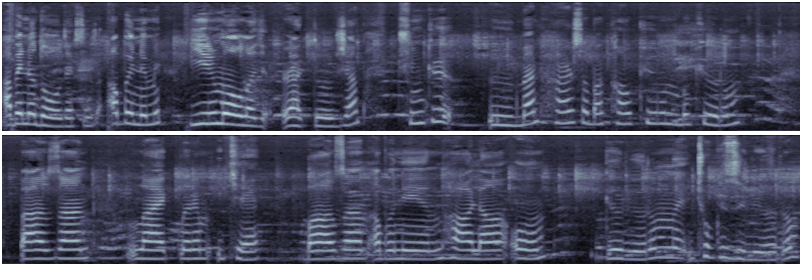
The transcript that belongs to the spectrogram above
Abone de olacaksınız. Abonemi 20 olarak göreceğim. Çünkü ıı, ben her sabah kalkıyorum bakıyorum. Bazen like'larım 2. Bazen aboneyim hala 10 görüyorum ve çok üzülüyorum.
